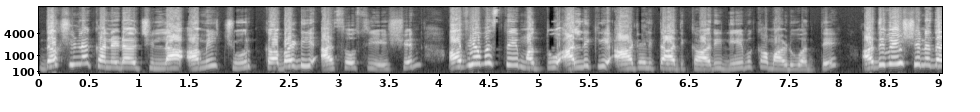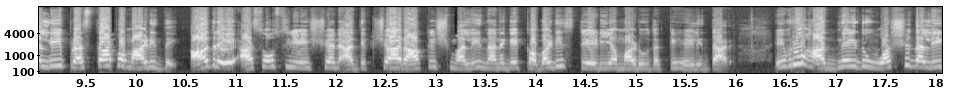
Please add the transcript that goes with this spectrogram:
ದಕ್ಷಿಣ ಕನ್ನಡ ಜಿಲ್ಲಾ ಅಮೆಚೂರ್ ಕಬಡ್ಡಿ ಅಸೋಸಿಯೇಷನ್ ಅವ್ಯವಸ್ಥೆ ಮತ್ತು ಅಲ್ಲಿಗೆ ಆಡಳಿತಾಧಿಕಾರಿ ನೇಮಕ ಮಾಡುವಂತೆ ಅಧಿವೇಶನದಲ್ಲಿ ಪ್ರಸ್ತಾಪ ಮಾಡಿದ್ದೆ. ಆದರೆ ಅಸೋಸಿಯೇಷನ್ ಅಧ್ಯಕ್ಷ ರಾಕೇಶ್ ಮಲ್ಲಿ ನನಗೆ ಕಬಡ್ಡಿ ಸ್ಟೇಡಿಯಂ ಮಾಡುವುದಕ್ಕೆ ಹೇಳಿದ್ದಾರೆ. ಇವರು ಹದಿನೈದು ವರ್ಷದಲ್ಲಿ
